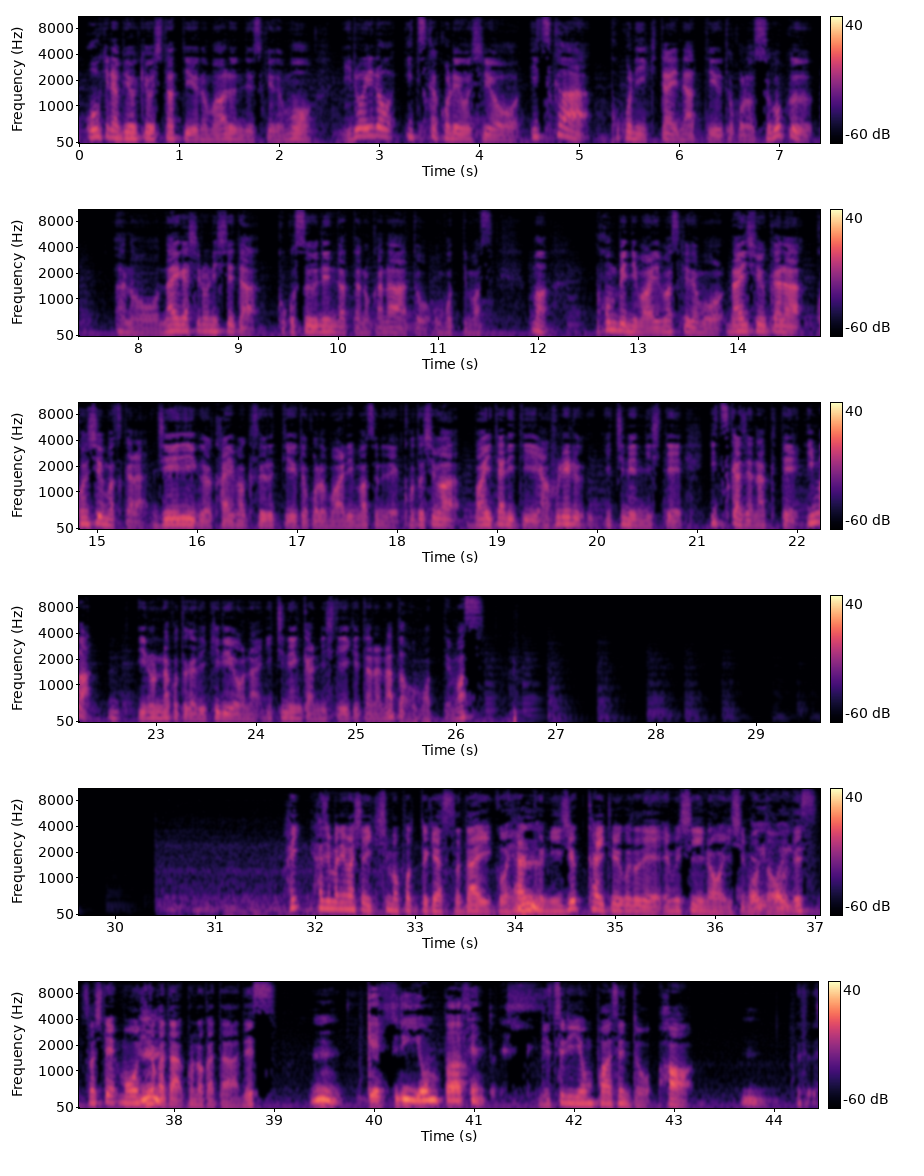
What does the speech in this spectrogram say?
大きな病気をしたっていうのもあるんですけどもいろいろいつかこれをしよういつかここに行きたいなっていうところをすごくあのないがしろにしてたここ数年だったのかなと思ってます。まあ本編にもありますけども来週から今週末から J リーグが開幕するっていうところもありますので今年はバイタリティあふれる1年にしていつかじゃなくて今いろんなことができるような1年間にしていけたらなと思ってます。はい、始まりました。生島ポッドキャスト第520回ということで、うん、MC の石本です。そしてもう一方、うん、この方です。うん、月利4%です。月利4%、はあ。うん。い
